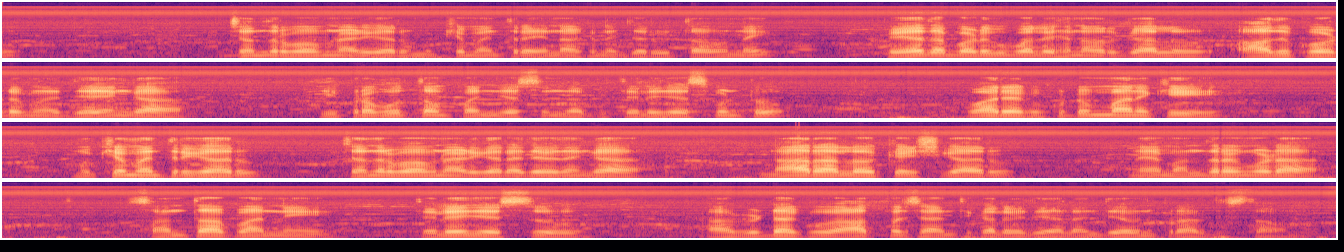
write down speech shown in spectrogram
చంద్రబాబు నాయుడు గారు ముఖ్యమంత్రి అయినాకనే జరుగుతూ ఉన్నాయి. పేద బడుగు బలహీన వర్గాలు ఆదుకోవడమే ధ్యేయంగా ఈ ప్రభుత్వం పనిచేస్తుందని తెలియజేసుకుంటూ వారి యొక్క కుటుంబానికి ముఖ్యమంత్రి గారు చంద్రబాబు నాయుడు గారు అదేవిధంగా నారా లోకేష్ గారు మేమందరం కూడా సంతాపాన్ని తెలియజేస్తూ ఆ బిడ్డకు ఆత్మశాంతి కలుగజేయాలని దేవుని ప్రార్థిస్తా ఉన్నాం.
